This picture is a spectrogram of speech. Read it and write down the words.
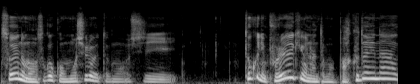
そういうのもすごく面白いと思うし特にプロ野球なんてもう莫大な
